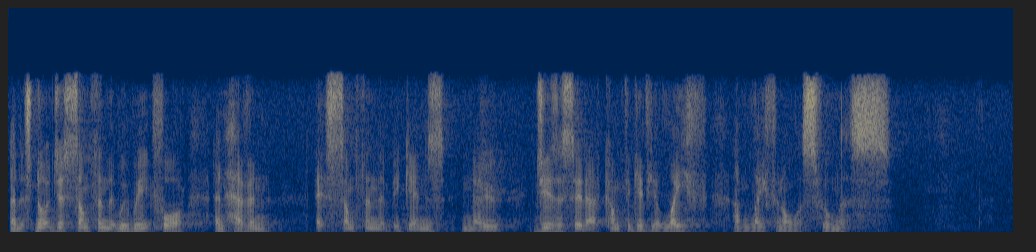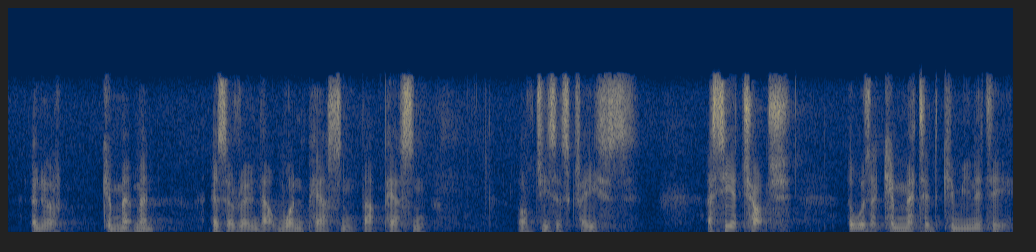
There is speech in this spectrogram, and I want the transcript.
And it's not just something that we wait for in heaven, it's something that begins now. Jesus said, I've come to give you life and life in all its fullness. And our commitment is around that one person, that person of Jesus Christ. I see a church that was a committed community.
